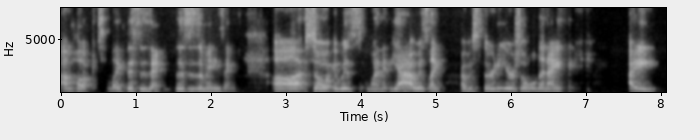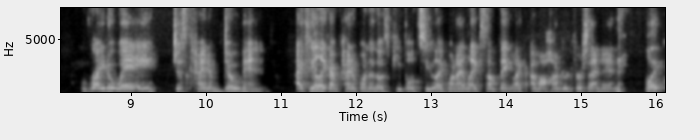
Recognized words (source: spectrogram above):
I'm hooked. Like, this is it. This is amazing. Uh, so it was when, yeah, it was like I was 30 years old and I, I right away just kind of dove in. I feel like I'm kind of one of those people too. Like when I like something, like I'm a hundred percent in. like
